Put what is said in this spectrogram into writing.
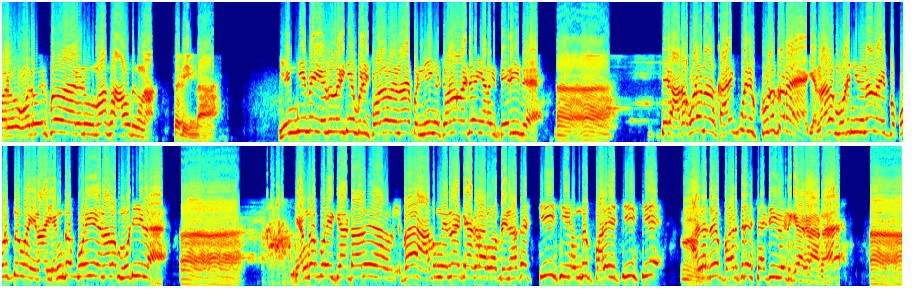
ஒரு ஒரு வருஷம் ரெண்டு மூணு மாதம் ஆகுதுங்கண்ணா. சரிங்கண்ணா. எங்கேயுமே எது வரைக்கும் இப்படி சொல்ல வேணாம் இப்போ நீங்கள் சொல்ல வேண்டியது எனக்கு தெரியுது. சரி அதை கூட நான் கரெக்ட் பண்ணி கொடுக்குறேன். என்னால் முடிஞ்சதுன்னா நான் இப்போ கொடுத்துருவேன். நான் எங்கே போய் என்னால் முடியல. எங்கே போய் கேட்டாலும் இப்போ அவங்க என்ன கேட்குறாங்க அப்படின்னாக்கா டிசி வந்து பழைய டிசி. அல்லது பர்த்டே ஆ ஆ.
